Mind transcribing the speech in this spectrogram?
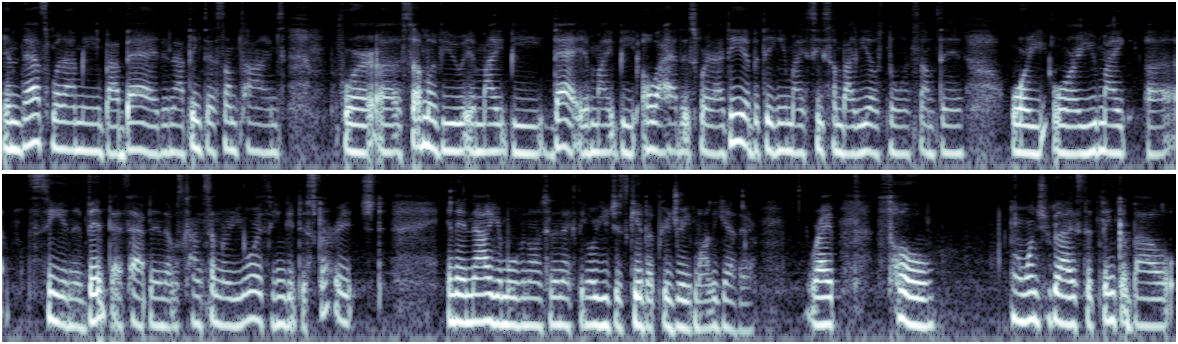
and that's what I mean by bad. And I think that sometimes. For uh, some of you, it might be that. It might be, oh, I have this great idea, but then you might see somebody else doing something, or or you might uh, see an event that's happening that was kind of similar to yours and you get discouraged. And then now you're moving on to the next thing or you just give up your dream altogether right? So i want you guys to think about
